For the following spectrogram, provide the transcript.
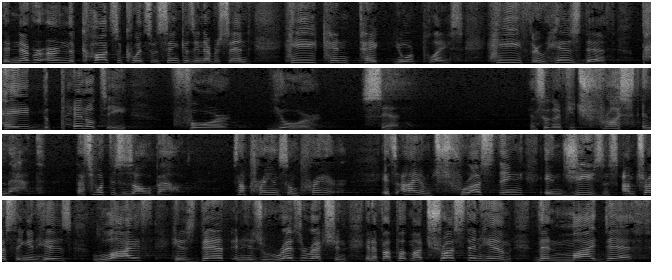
that never earned the consequence of sin because he never sinned, he can take your place. He, through his death, paid the penalty for your sin. And so that if you trust in that, that's what this is all about. It's not praying some prayer. It's I am trusting in Jesus. I'm trusting in His life, His death, and His resurrection. And if I put my trust in Him, then my death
